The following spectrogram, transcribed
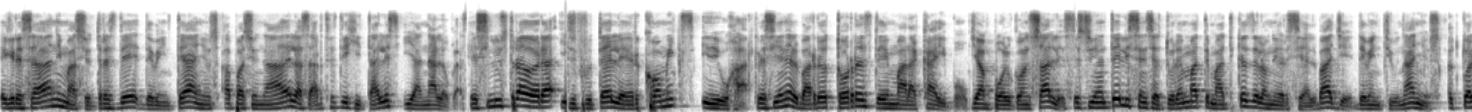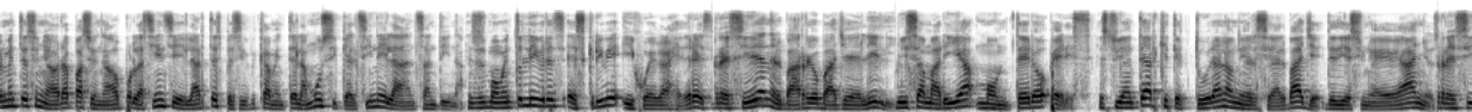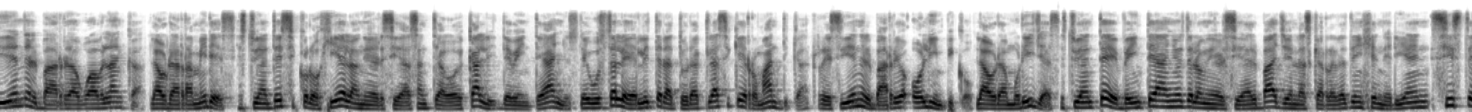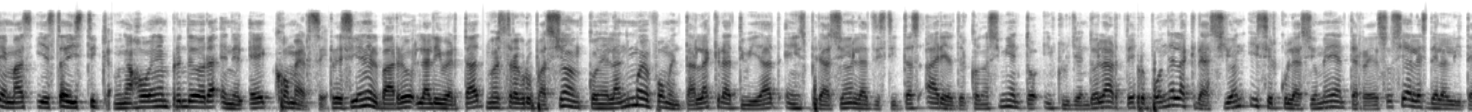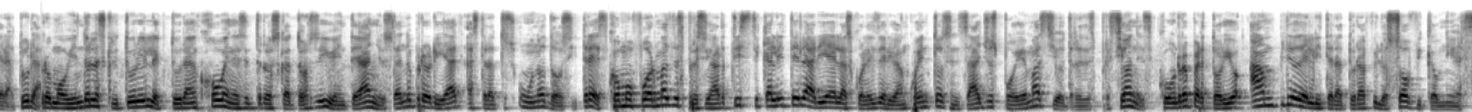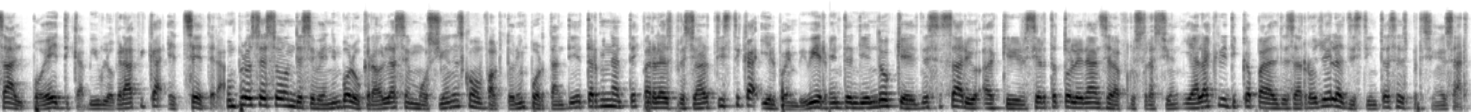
egresada de animación 3D de 20 años, apasionada de las artes digitales y análogas. Es ilustradora y disfruta de leer cómics y dibujar. Reside en el barrio Torres de Maracaibo. Jean Paul González, estudiante de licenciatura en matemáticas de la Universidad del Valle, de 21 años. Actualmente soñador apasionado por la ciencia y el arte, específicamente la música, el cine y la danza andina. En sus momentos libres escribe y juega ajedrez. Reside en el barrio Valle de Lili. Luisa María Montero Pérez, estudiante de arquitectura en la Universidad del Valle, de 19 años. Reside en el barrio Agua Blanca. Laura Ramírez, estudiante de psicología de la Universidad Santiago de Cali, de 20 años. Le gusta leer literatura clásica y romántica. Reside en el barrio Olímpico. Laura Murillas, estudiante de 20 años de la Universidad del Valle en las carreras de Ingeniería en Sistemas y Estadística. Una joven emprendedora en el e-commerce. Reside en el barrio La Libertad. Nuestra agrupación, con el ánimo de fomentar la creatividad e inspiración en las distintas áreas del conocimiento, incluyendo el arte, propone la creación y circulación mediante redes sociales de la literatura, promoviendo la escritura y lectura en jóvenes entre los 14 y 20 años, dando prioridad a estratos 1, 2 y 3, como formas de expresión artística literaria de las cuales derivan cuentos, ensayos, poemas y otras expresiones, con un repertorio amplio de literatura filosófica, universal, poética, bibliográfica, etc. Un proceso donde se ven involucradas las emociones como factor importante y determinante para la expresión artística y el buen vivir, entendiendo que es necesario adquirir cierta tolerancia a la frustración y a la crítica para el desarrollo de las distintas expresiones artísticas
